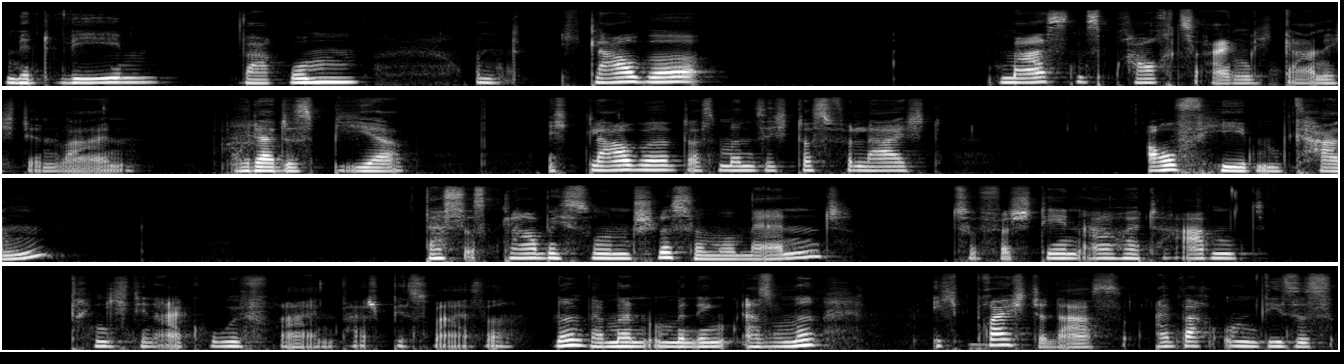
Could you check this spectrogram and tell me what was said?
mit wem, warum. Und ich glaube, meistens braucht es eigentlich gar nicht den Wein oder das Bier. Ich glaube, dass man sich das vielleicht aufheben kann. Das ist, glaube ich, so ein Schlüsselmoment, zu verstehen, ah, heute Abend trinke ich den alkoholfreien beispielsweise. Ne, wenn man unbedingt, also ne, ich bräuchte das einfach um dieses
